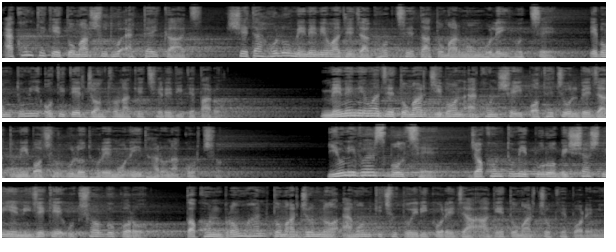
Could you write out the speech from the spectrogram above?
এখন থেকে তোমার শুধু একটাই কাজ সেটা হলো মেনে নেওয়া যে যা ঘটছে তা তোমার মঙ্গলেই হচ্ছে, এবং তুমি অতীতের যন্ত্রণাকে ছেড়ে দিতে পারো। মেনে নেওয়া যে তোমার জীবন এখন সেই পথে চলবে যা তুমি বছরগুলো ধরে মনেই ধারণা করছ। ইউনিভার্স বলছে, যখন তুমি পুরো বিশ্বাস নিয়ে নিজেকে উৎসর্গ করো, তখন ব্রহ্মাণ্ড তোমার জন্য এমন কিছু তৈরি করে যা আগে তোমার চোখে পড়েনি।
